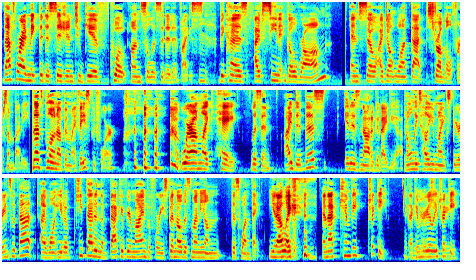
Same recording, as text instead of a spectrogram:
That's where I make the decision to give quote unsolicited advice mm. because I've seen it go wrong and so I don't want that struggle for somebody. That's blown up in my face before. where I'm like, "Hey, listen, I did this it is not a good idea. I can only tell you my experience with that. I want you to keep that in the back of your mind before you spend all this money on this one thing. You know, mm-hmm. like, mm-hmm. and that can be tricky. It that can be really tricky.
